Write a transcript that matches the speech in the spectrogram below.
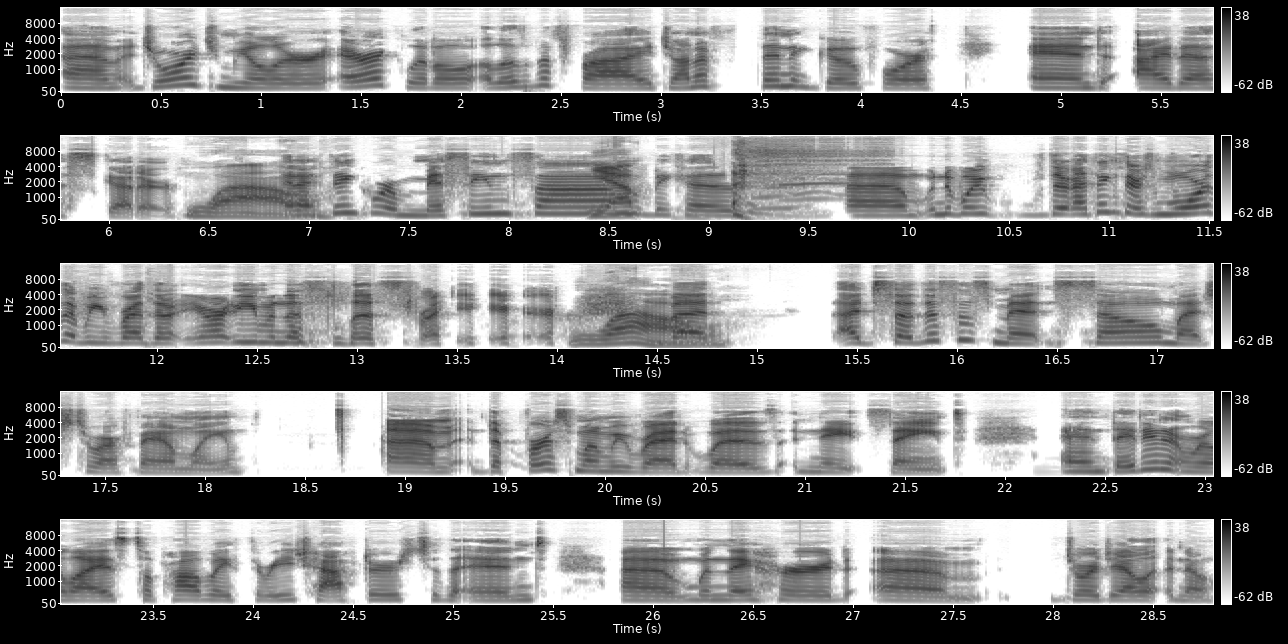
um, George Mueller, Eric Liddell, Elizabeth Fry, Jonathan Goforth, and Ida Scudder. Wow. And I think we're missing some Yep. because um, we, there, I think there's more that we've read that aren't even this list right here. wow. but I, so this has meant so much to our family. Um, the first one we read was Nate Saint, and they didn't realize till probably three chapters to the end um, when they heard um, George Eliot, no,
